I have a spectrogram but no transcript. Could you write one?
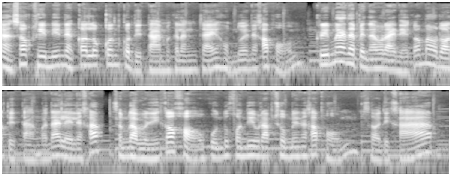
หากชอบคลิปนี้เนี่ยก็รบกวนกดติดตามเป็นกำลังใจให้ผมด้วยนะครับผม คลิปหน้าจะเป็นอะไรเนี่ยก็มารอติดตามกันได้เลยนะครับสำหรับวันนี้ก็ขอขอบคุณทุกคนที่รับชมด้วยนะครับผม สวัสดีครับ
